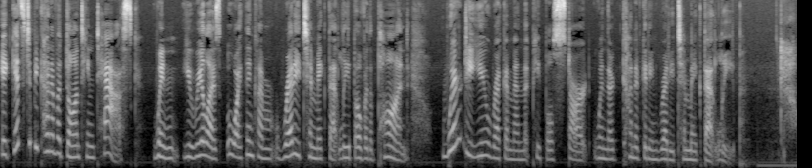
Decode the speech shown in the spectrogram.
it gets to be kind of a daunting task when you realize, oh, I think I'm ready to make that leap over the pond, where do you recommend that people start when they're kind of getting ready to make that leap?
